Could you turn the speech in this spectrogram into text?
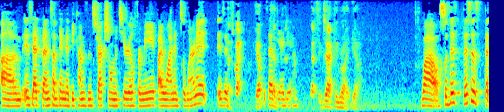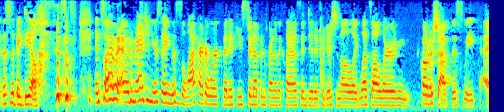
um, is that then something that becomes instructional material for me if I wanted to learn it? Is it, That's right. Yep. is that the idea? That's exactly right. Yeah. Wow. So this this is that this is a big deal. and so I would I would imagine you're saying this is a lot harder work than if you stood up in front of the class and did a traditional like let's all learn Photoshop this week. I,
